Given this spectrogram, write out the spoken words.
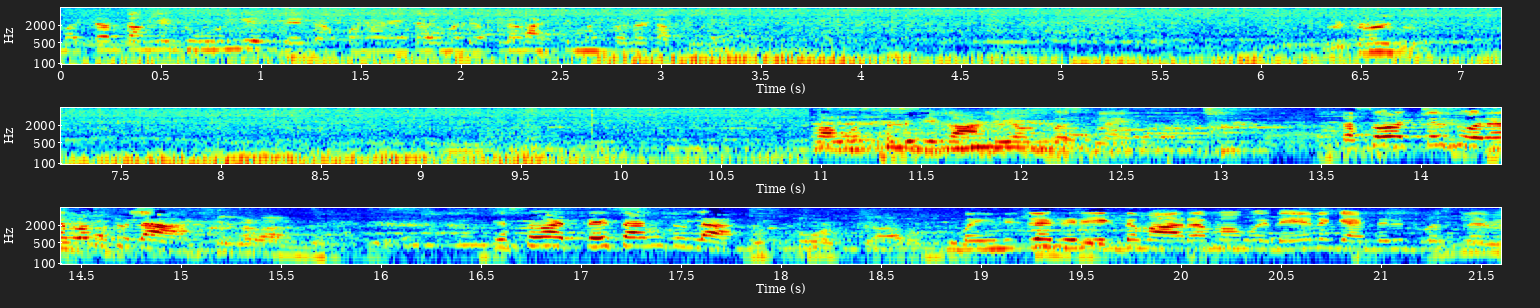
मटार चांगले धुवून घेतलेत आपण आणि त्यामध्ये आपला घाटी मसाला टाकले? हा मस्तपैकी गाणी येऊन बसलाय. कसं वाटतंय सोन्या मग तुला? कसं वाटतंय सांग तुला? बहिणीच्या घरी एकदम आरामामध्ये ना गॅलरीत बसलाय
